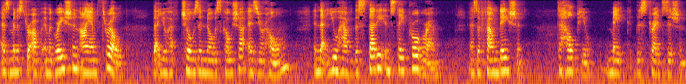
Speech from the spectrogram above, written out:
As Minister of Immigration, I am thrilled that you have chosen Nova Scotia as your home and that you have the Study and Stay program as a foundation to help you make this transition.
